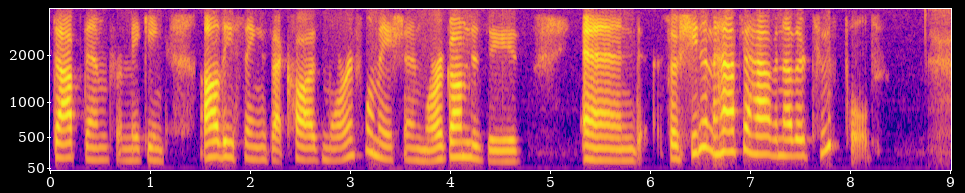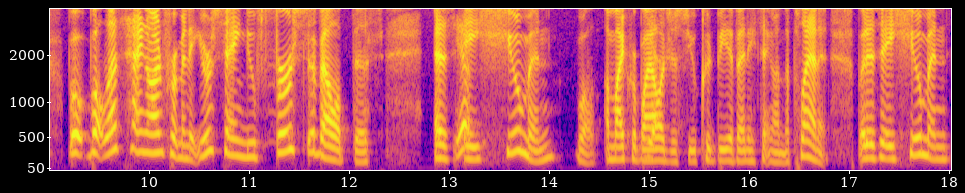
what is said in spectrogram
stop them from making all these things that cause more inflammation, more gum disease, and so she didn't have to have another tooth pulled. But but let's hang on for a minute. You're saying you first developed this as yep. a human, well, a microbiologist yep. you could be of anything on the planet, but as a human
